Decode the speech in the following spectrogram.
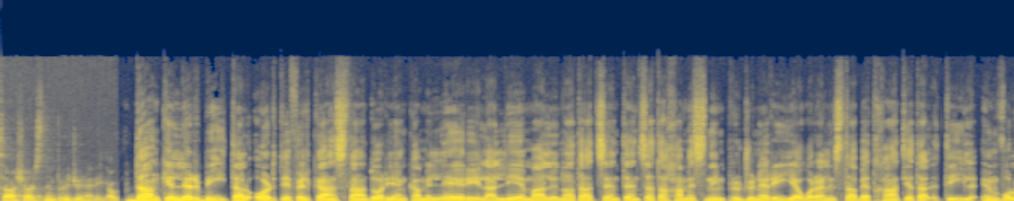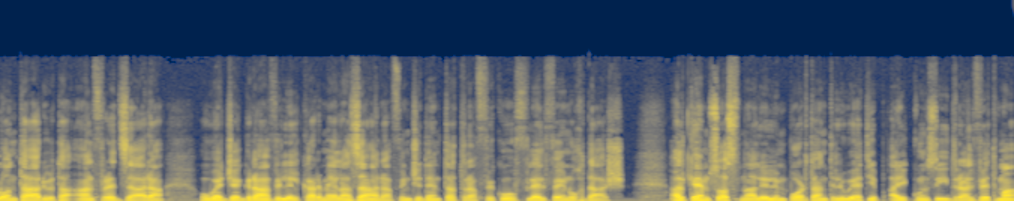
sa għaxar snin priġunerija? Dan kien l-irbit tal-Qorti fil-każ ta' Dorian Camilleri, l-għalliema li ngħatat sentenza ta' ħames snin priġunerija wara li nstabet ħatja tal-qtil involontarju ta' Alfred Zahra u weġġa' gravi lil Carmela Zahra f'inċident tat-traffiku fl-2011. Għalkemm sostna li l-importanti li wieħed jibqa' jikkunsidra l-vittma,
